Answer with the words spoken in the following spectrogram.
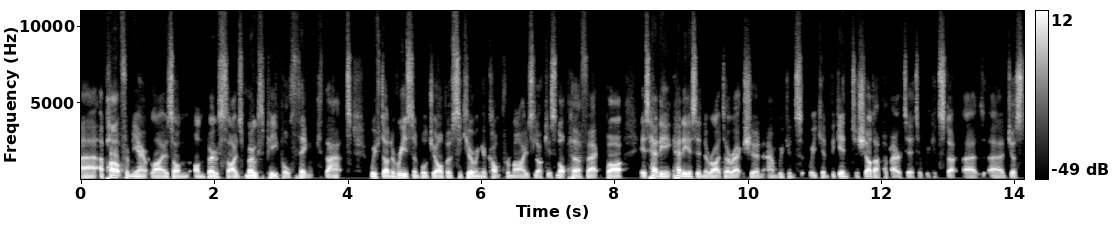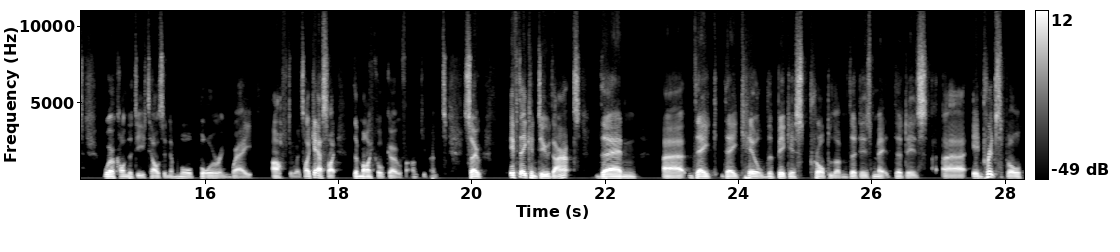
uh, apart from the outliers on on both sides, most people think that we've done a reasonable job of securing a compromise. Look, it's not perfect, but it's heading heading us in the right direction, and we can we can begin to shut up about it, and we can start uh, uh, just work on the details in a more boring way afterwards. I guess like the Michael Gove argument. So if they can do that, then uh, they they kill the biggest problem that is that is uh, in principle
